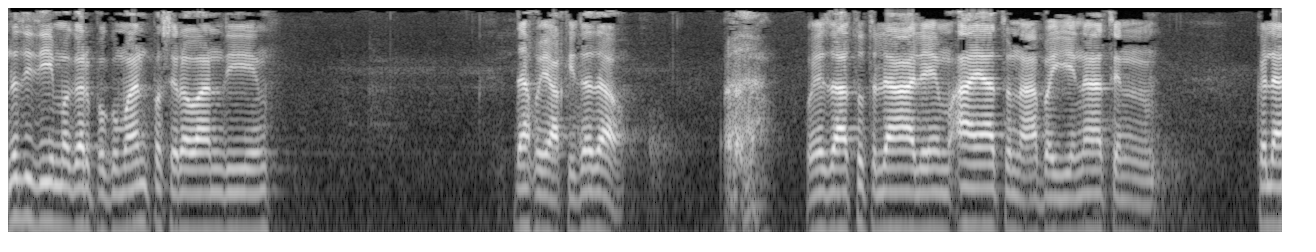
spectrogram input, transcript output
ندی دی مگر په ګمان پس روان دی دا خو عقیده ده و اذا تتلى عليهم آياتنا بينات کلا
